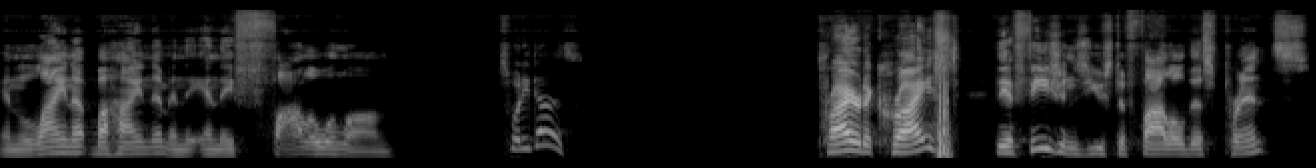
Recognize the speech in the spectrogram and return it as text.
and line up behind them, and they, and they follow along. That's what he does. Prior to Christ, the Ephesians used to follow this prince.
